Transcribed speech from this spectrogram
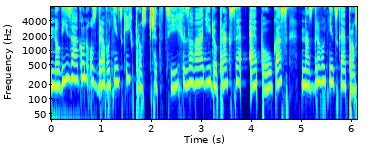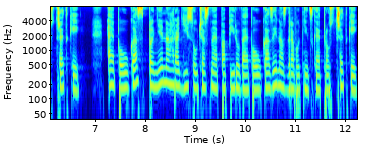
Nový zákon o zdravotnických prostředcích zavádí do praxe e-poukaz na zdravotnické prostředky. E-poukaz plně nahradí současné papírové poukazy na zdravotnické prostředky.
